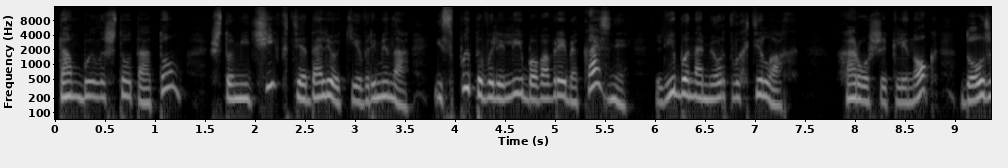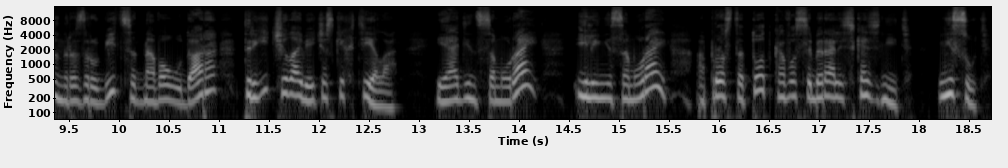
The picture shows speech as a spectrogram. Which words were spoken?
Там было что-то о том, что мечи в те далекие времена испытывали либо во время казни, либо на мертвых телах. Хороший клинок должен разрубить с одного удара три человеческих тела. И один самурай, или не самурай, а просто тот, кого собирались казнить, не суть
